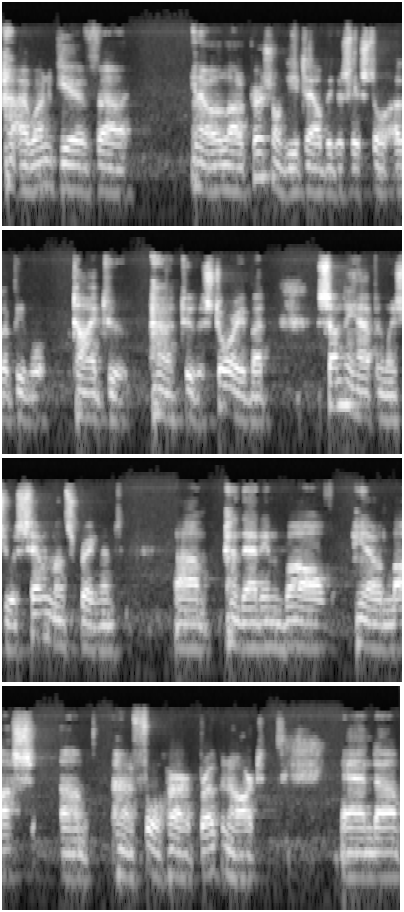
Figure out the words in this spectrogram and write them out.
I won't give uh, you know a lot of personal detail because there's still other people tied to to the story. But something happened when she was seven months pregnant um, that involved you know loss um, uh, for her, broken heart, and uh,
